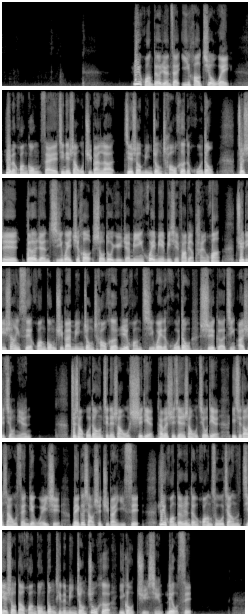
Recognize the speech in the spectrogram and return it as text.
日皇德仁在一号就位，日本皇宫在今天上午举办了。接受民众朝贺的活动，这是德仁即位之后首度与人民会面，并且发表谈话。距离上一次皇宫举办民众朝贺日皇即位的活动，时隔近二十九年。这场活动今天上午十点（台湾时间上午九点）一直到下午三点为止，每个小时举办一次。日皇德仁等皇族将接受到皇宫东庭的民众祝贺，一共举行六次。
